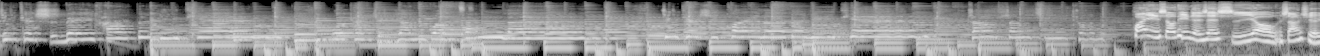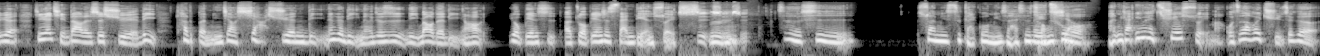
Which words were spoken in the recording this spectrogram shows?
今天是美好的一天，我看见阳光灿烂。今天是快乐的一天，早上起床。欢迎收听人生实用商学院。今天请到的是雪莉，她的本名叫夏宣礼，那个礼呢就是礼貌的礼，然后右边是呃左边是三点水，是是是，嗯、这是。算命师改过名字还是从小啊？你看，因为缺水嘛，我知道会取这个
